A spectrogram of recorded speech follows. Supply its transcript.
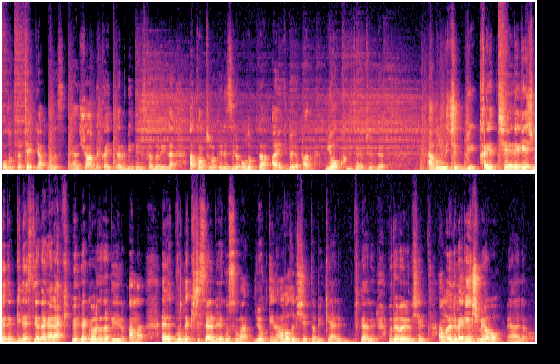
olup da tek yapmanız. Yani şu anda kayıtlarını bildiğiniz kadarıyla akontropelizili olup da Aikido yapan yok literatürde. Ha bunun için bir kayıt şeye de geçmedim. Guinness ya da herhangi bir rekorda da değilim ama evet bunda kişisel bir egosu var. Yok değil. Havalı bir şey tabii ki yani. Yani bu da böyle bir şey. Ama önüme geçmiyor o. Yani o,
